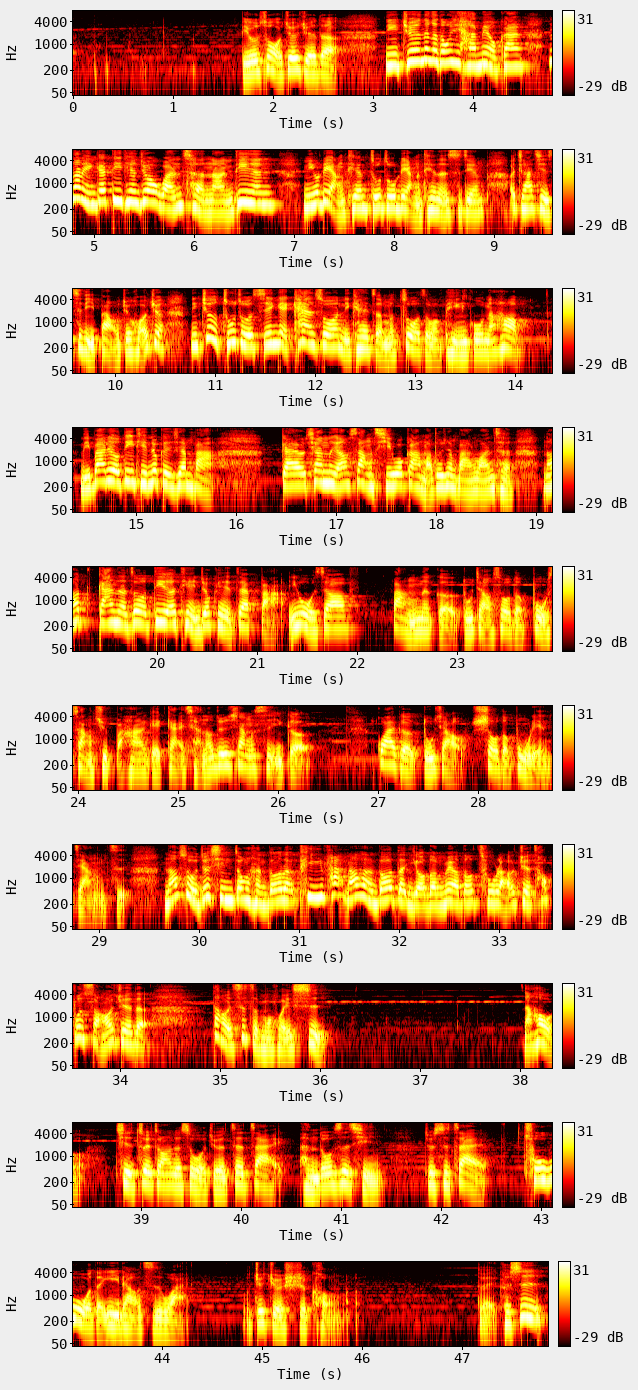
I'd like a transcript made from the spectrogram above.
比如说，我就觉得。你觉得那个东西还没有干，那你应该第一天就要完成啊！你第一天你有两天，足足两天的时间，而且它其实是礼拜五就回，我觉得你就足足的时间可以看，说你可以怎么做，怎么评估，然后礼拜六第一天就可以先把该像那个要上漆或干嘛都先把它完成，然后干了之后，第二天你就可以再把，因为我是要放那个独角兽的布上去把它给盖起来，然后就像是一个。挂一个独角兽的布帘这样子，然后所以我就心中很多的批判，然后很多的有的没有都出来，我觉得超不爽，我觉得到底是怎么回事？然后其实最重要就是，我觉得这在很多事情就是在出乎我的意料之外，我就觉得失控了。对，可是。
